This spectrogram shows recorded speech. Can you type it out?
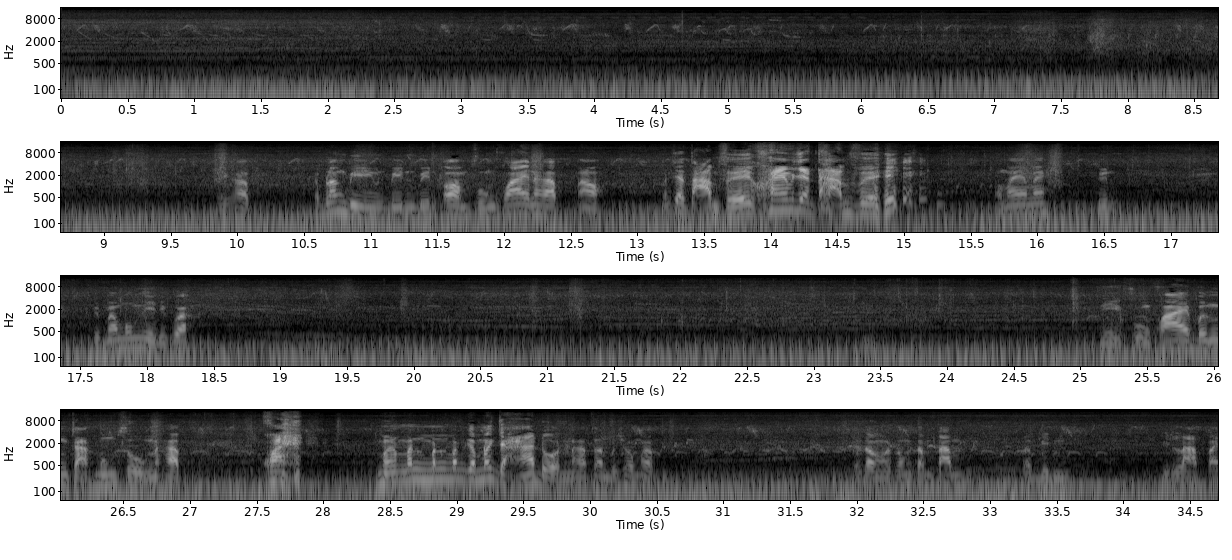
นี่ครับกำลังบินบินบินอ้อมฝูงควายนะครับเอามันจะตามเสยควายมันจะตามเสยเอาไหมเอาไหมขึ้นขึ้นมามุมนี้ดีกว่านี่ฝูงควายเบิ้งจากมุมสูงนะครับ ควาย มันมันมันมันกำลังจะหาโดนนะครับท่านผู้ชมครับเดี๋ยวต้องเอาต้องต่ำๆแล้วบินบินลาบไป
